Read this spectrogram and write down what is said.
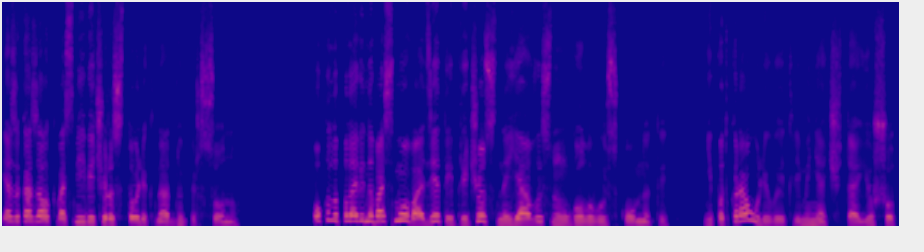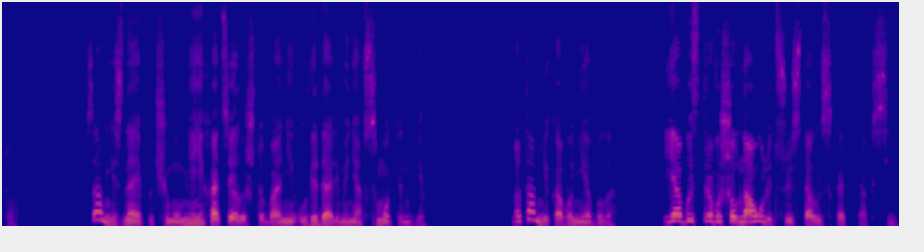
Я заказал к восьми вечера столик на одну персону. Около половины восьмого, одетый и причесанный, я высунул голову из комнаты. Не подкрауливает ли меня, читая Йошото? Сам не знаю почему, мне не хотелось, чтобы они увидали меня в смокинге. Но там никого не было. Я быстро вышел на улицу и стал искать такси.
